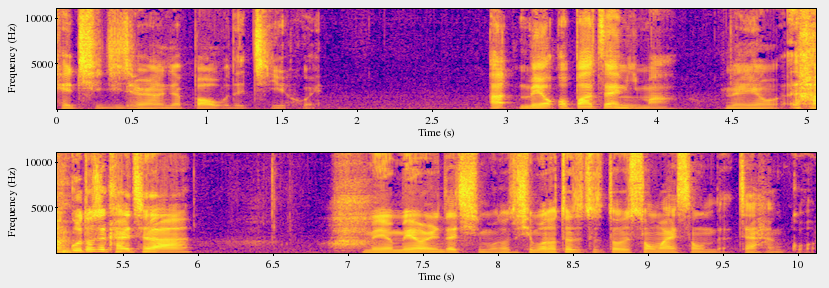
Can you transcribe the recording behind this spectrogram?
可以骑机车让人家抱我的机会。啊，没有欧巴载你吗？没有，韩国都是开车啊，没有没有人在骑摩托车，骑摩托车都是都是送外送的，在韩国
